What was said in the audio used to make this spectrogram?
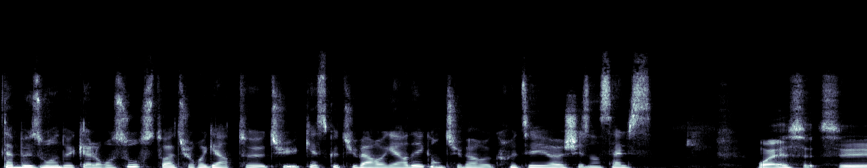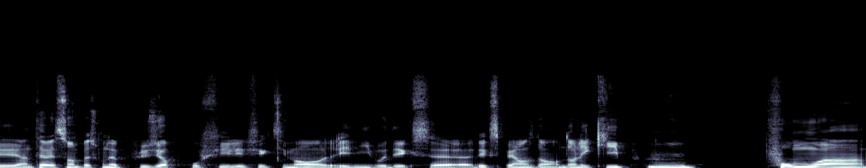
tu as besoin de quelles ressources, toi? Tu regardes, tu, qu'est-ce que tu vas regarder quand tu vas recruter euh, chez un sales? Ouais, c'est- intéressant parce qu'on a plusieurs profils, effectivement, et niveaux euh, d'expérience dans, dans l'équipe. Hmm. Pour moi,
